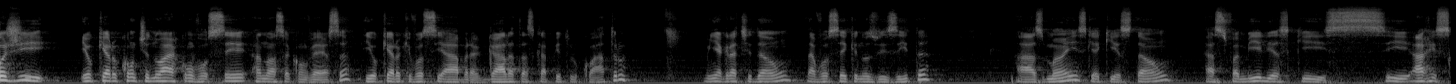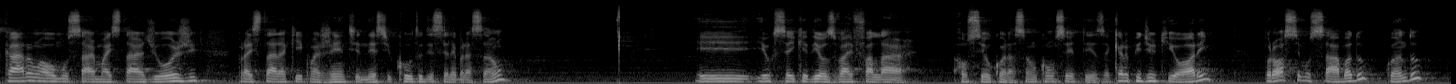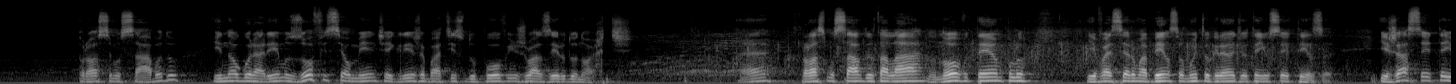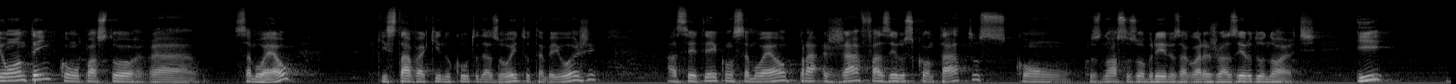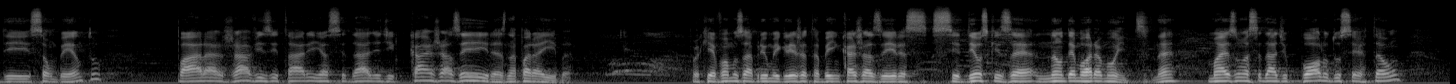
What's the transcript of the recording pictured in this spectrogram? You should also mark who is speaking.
Speaker 1: Hoje eu quero continuar com você a nossa conversa e eu quero que você abra Gálatas capítulo 4. Minha gratidão a você que nos visita, às mães que aqui estão, às famílias que se arriscaram a almoçar mais tarde hoje para estar aqui com a gente neste culto de celebração. E eu sei que Deus vai falar ao seu coração com certeza. Quero pedir que orem. Próximo sábado, quando? Próximo sábado, inauguraremos oficialmente a Igreja Batista do Povo em Juazeiro do Norte. É, próximo sábado está lá, no novo templo, e vai ser uma bênção muito grande, eu tenho certeza. E já acertei ontem com o pastor uh, Samuel, que estava aqui no culto das oito também hoje. Acertei com Samuel para já fazer os contatos com os nossos obreiros agora Juazeiro do Norte e de São Bento para já visitarem a cidade de Cajazeiras, na Paraíba. Porque vamos abrir uma igreja também em Cajazeiras, se Deus quiser, não demora muito, né? Mais uma cidade polo do sertão,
